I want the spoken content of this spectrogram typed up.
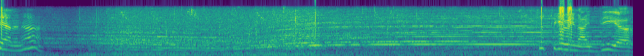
Standing, huh? Just to give you an idea.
